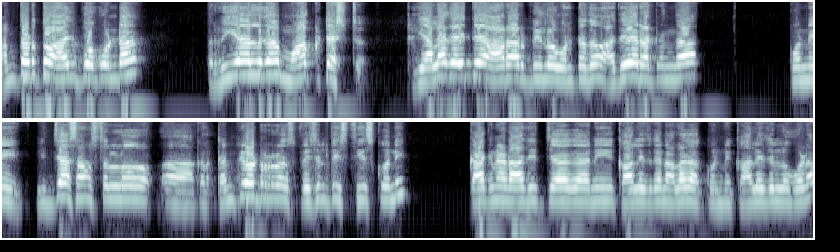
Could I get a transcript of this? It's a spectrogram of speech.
అంతటితో ఆగిపోకుండా రియల్గా మాక్ టెస్ట్ ఎలాగైతే ఆర్ఆర్బిలో ఉంటుందో అదే రకంగా కొన్ని విద్యా సంస్థల్లో అక్కడ కంప్యూటర్ ఫెసిలిటీస్ తీసుకొని కాకినాడ ఆదిత్య గాని కాలేజ్ గాని అలాగా కొన్ని కాలేజీల్లో కూడా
